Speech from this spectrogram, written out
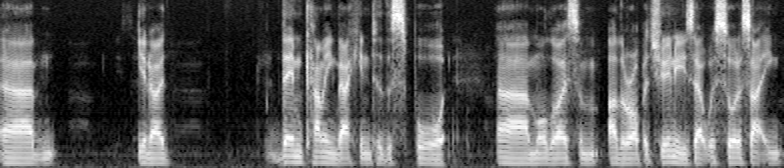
Um, you know, them coming back into the sport, um, although some other opportunities, that was sort of something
